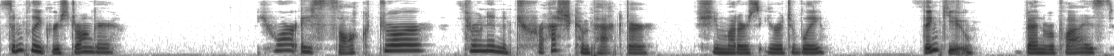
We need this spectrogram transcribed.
simply grew stronger. You are a sock drawer thrown in a trash compactor, she mutters irritably. Thank you, Ben replies,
